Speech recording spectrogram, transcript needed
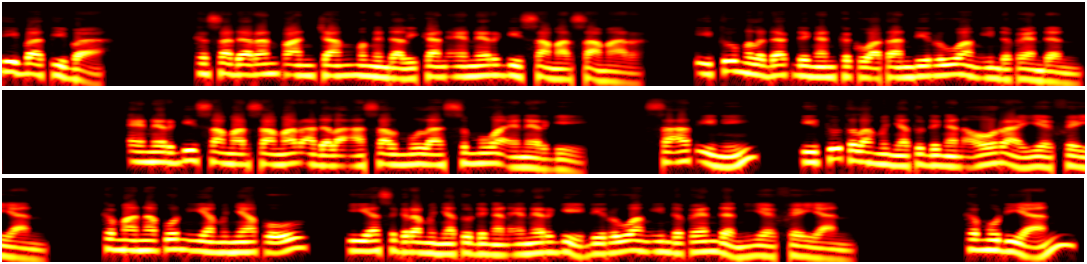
Tiba-tiba, kesadaran pancang mengendalikan energi samar-samar. Itu meledak dengan kekuatan di ruang independen. Energi samar-samar adalah asal mula semua energi. Saat ini, itu telah menyatu dengan aura Ye Feiyan. Ke mana pun ia menyapu, ia segera menyatu dengan energi di ruang independen Ye Feiyan. Kemudian,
